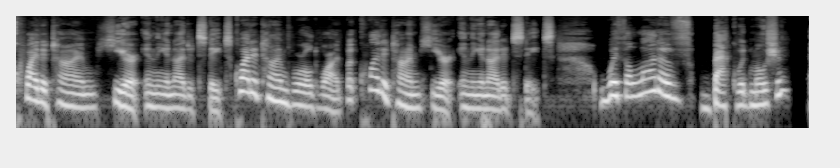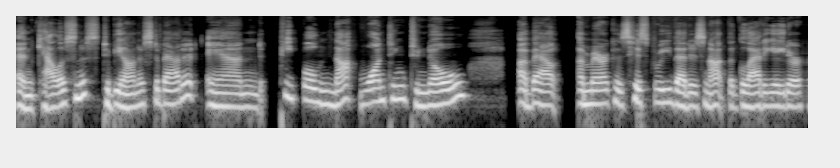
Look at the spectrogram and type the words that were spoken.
quite a time here in the United States, quite a time worldwide, but quite a time here in the United States with a lot of backward motion and callousness, to be honest about it, and people not wanting to know about America's history that is not the gladiator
